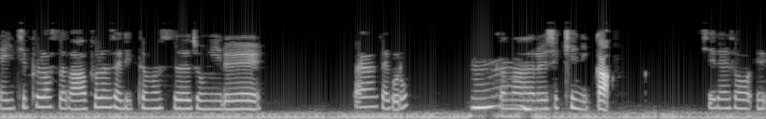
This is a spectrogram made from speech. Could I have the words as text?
H 플러스가 푸른색 리트머스 종이를 빨간색으로 음. 변화를 시키니까 실에서 이-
